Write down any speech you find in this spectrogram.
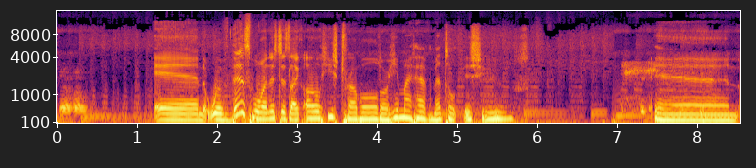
Mm-hmm. And with this one, it's just like, oh, he's troubled, or he might have mental issues, and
